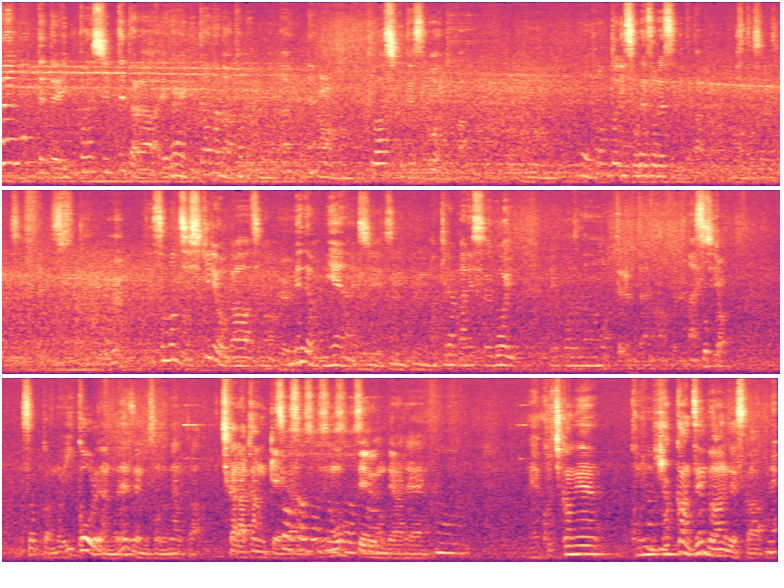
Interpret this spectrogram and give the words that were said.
ぱい持ってていっぱい知ってたら偉いみたいなのは多分詳しくてすごいとか。もう本当にそれぞれすぎて人それぞれすぎて。その知識量がそのええ目でも見えないし、明らかにすごいレコード棚持ってるみたいなのでもないし。そっか。そっか。もうイコールなんだね全部そのなんか力関係が持ってるんであれ。うん。えこち亀こん100 巻全部あるんですか、ね、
